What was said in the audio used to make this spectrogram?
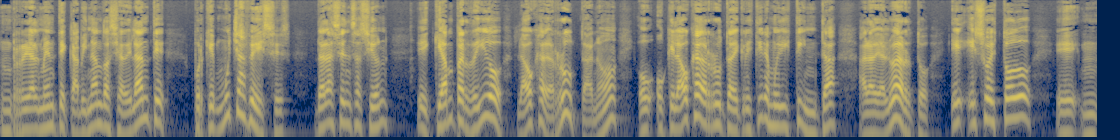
realmente caminando hacia adelante? Porque muchas veces da la sensación eh, que han perdido la hoja de ruta, ¿no? O, que la hoja de ruta de Cristina es muy distinta a la de Alberto. E, eso es todo, eh, mm,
